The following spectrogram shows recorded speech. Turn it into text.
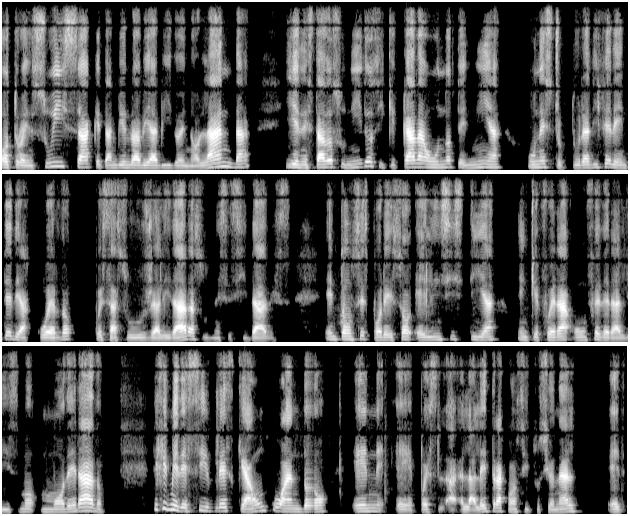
otro en Suiza, que también lo había habido en Holanda y en Estados Unidos, y que cada uno tenía una estructura diferente de acuerdo pues a su realidad, a sus necesidades. Entonces, por eso él insistía en que fuera un federalismo moderado. Déjenme decirles que aun cuando en eh, pues la, letra constitucional eh,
